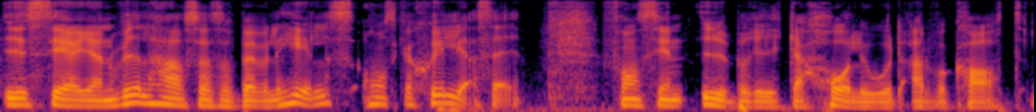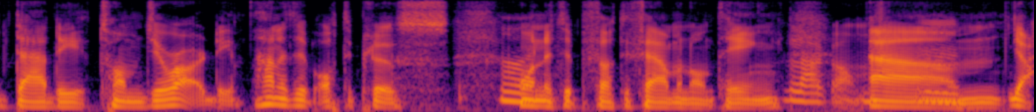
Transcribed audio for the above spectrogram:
i serien Real Housewives of Beverly Hills, hon ska skilja sig från sin überrika Hollywood-advokat Daddy Tom Girardi. Han är typ 80 plus, hon är typ 45 och någonting. Lagom. Ehm, Ja,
